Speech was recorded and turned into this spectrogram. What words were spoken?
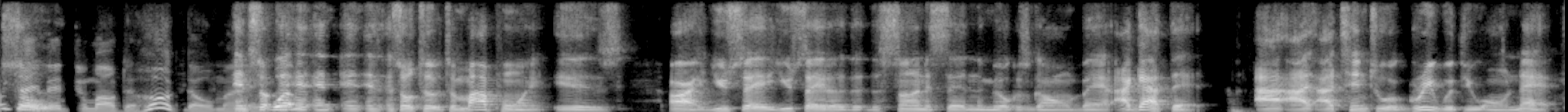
We So- can't let them off the hook though, man. And so Well- and, and, and, and so to, to my point is all right, you say you say the, the, the sun is setting, the milk is gone bad. I got that. I, I I tend to agree with you on that.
